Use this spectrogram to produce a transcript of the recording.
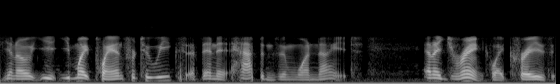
you know, you, you might plan for two weeks, and then it happens in one night and I drink like crazy.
